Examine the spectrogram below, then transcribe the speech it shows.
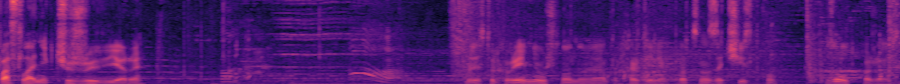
Посланник чужой веры. Блин, столько времени ушло на прохождение. Просто на зачистку. Золото, пожалуйста.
